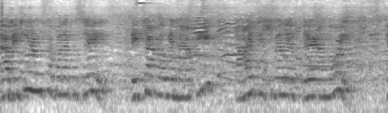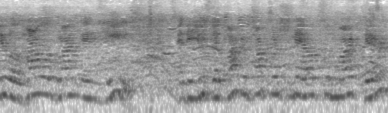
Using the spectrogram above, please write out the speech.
Now, Binturongs have a lot to say. They chuckle when happy, the high fish will if they're annoyed. They will howl, grunt, and hiss. And they use the butter popcorn smell to mark their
